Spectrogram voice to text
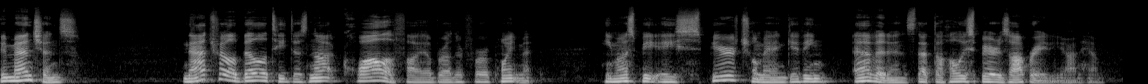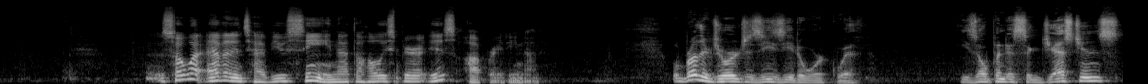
It mentions natural ability does not qualify a brother for appointment. He must be a spiritual man giving evidence that the Holy Spirit is operating on him. So, what evidence have you seen that the Holy Spirit is operating on him? Well, Brother George is easy to work with. He's open to suggestions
